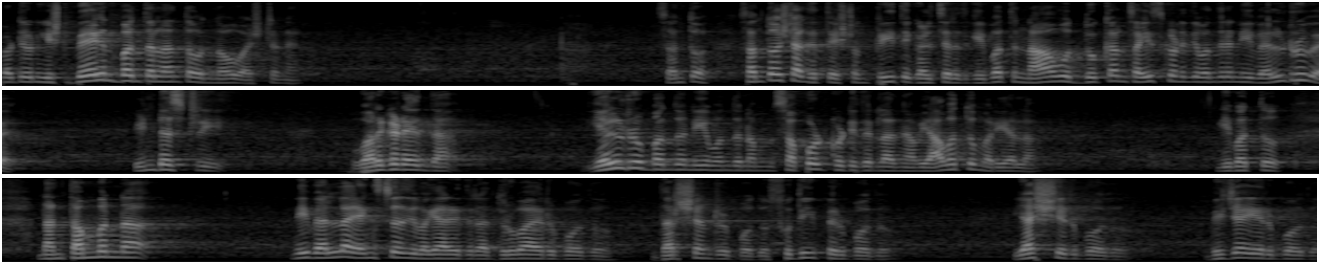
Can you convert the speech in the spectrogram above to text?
ಬಟ್ ಇವ್ನಿಗೆ ಇಷ್ಟು ಬೇಗನೆ ಬಂತಲ್ಲ ಅಂತ ಒಂದು ನೋವು ಅಷ್ಟೇ ಸಂತೋ, ಸಂತೋಷ ಆಗುತ್ತೆ ಇಷ್ಟೊಂದು ಪ್ರೀತಿ ಗಳಿಸಿರೋದಕ್ಕೆ. ಇವತ್ತು ನಾವು ದುಃಖನ ಸಹಿಸ್ಕೊಂಡಿದ್ದೀವಿ ಅಂದರೆ ನೀವೆಲ್ಲರೂ ಇಂಡಸ್ಟ್ರಿ ಹೊರಗಡೆಯಿಂದ ಎಲ್ಲರೂ ಬಂದು ನೀವೊಂದು ನಮ್ಮ ಸಪೋರ್ಟ್ ಕೊಟ್ಟಿದ್ದಿರಲ್ಲ ನಾವು ಯಾವತ್ತೂ ಮರೆಯಲ್ಲ. ಇವತ್ತು ನನ್ನ ತಮ್ಮನ್ನ ನೀವೆಲ್ಲ ಯಂಗ್ಸ್ಟರ್ಸ್ ಇವಾಗ ಯಾರಿದ್ದೀರ? ಧ್ರುವ ಇರ್ಬೋದು, ದರ್ಶನ್ ಇರ್ಬೋದು, ಸುದೀಪ್ ಇರ್ಬೋದು, ಯಶ್ ಇರ್ಬೋದು, ವಿಜಯ್ ಇರ್ಬೋದು,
